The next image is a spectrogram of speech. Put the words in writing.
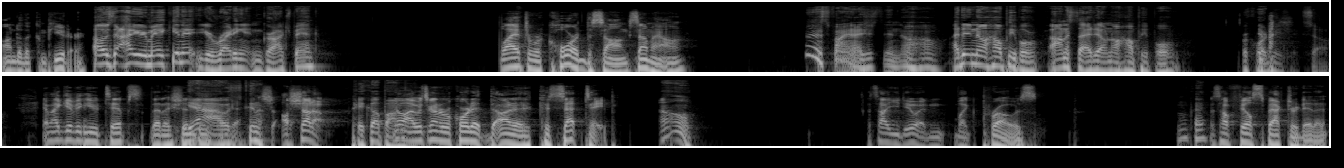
onto the computer. Oh, is that how you're making it? You're writing it in GarageBand? Well, I have to record the song somehow. Eh, It's fine. I just didn't know how. I didn't know how people. Honestly, I don't know how people record music. So Am I giving you tips that I shouldn't? Yeah? I was Okay. gonna- I'll, sh- I'll shut up. pick up on. No, that. I was going to record it on a cassette tape. Oh, That's how you do it in like pros. Okay. That's how Phil Spector did it.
